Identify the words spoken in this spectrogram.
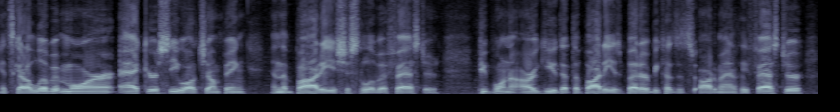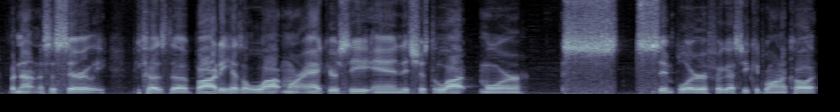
It's got a little bit more accuracy while jumping, and the Bati is just a little bit faster. People want to argue that the Bati is better because it's automatically faster, but not necessarily, because the Bati has a lot more accuracy, and it's just a lot more simpler, if I guess you could want to call it,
